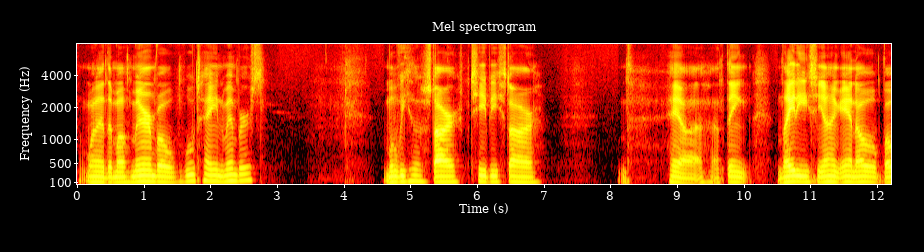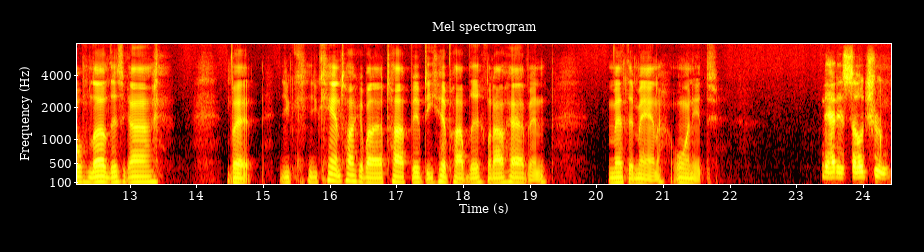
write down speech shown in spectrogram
one of the most memorable Wu Tang members, movie star, TV star. Hell, I think ladies, young and old, both love this guy. But you you can't talk about a top 50 hip hop list without having Method Man on it. That is so true.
